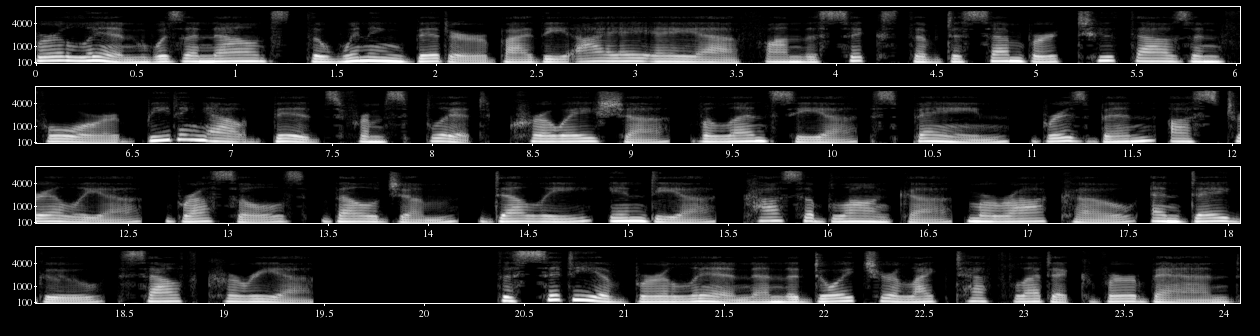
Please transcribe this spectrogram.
Berlin was announced the winning bidder by the IAAF on 6 December 2004 beating out bids from Split Croatia, Valencia Spain, Brisbane Australia, Brussels Belgium, Delhi India, Casablanca Morocco and Daegu South Korea. The city of Berlin and the Deutscher Leichtathletik Verband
